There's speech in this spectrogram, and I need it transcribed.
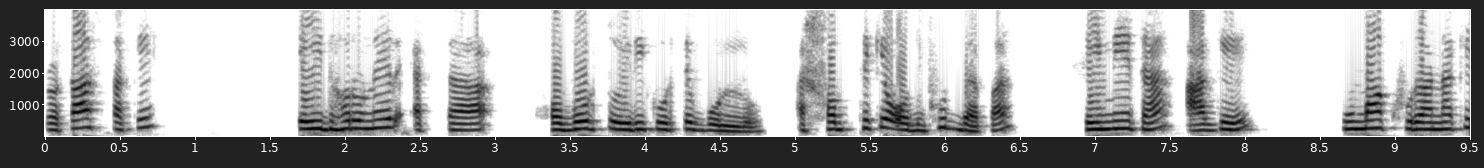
প্রকাশ তাকে এই ধরনের একটা খবর তৈরি করতে বলল? আর সব থেকে অদ্ভুত ব্যাপার, সেই মেয়েটা আগে উমা খুরানাকে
